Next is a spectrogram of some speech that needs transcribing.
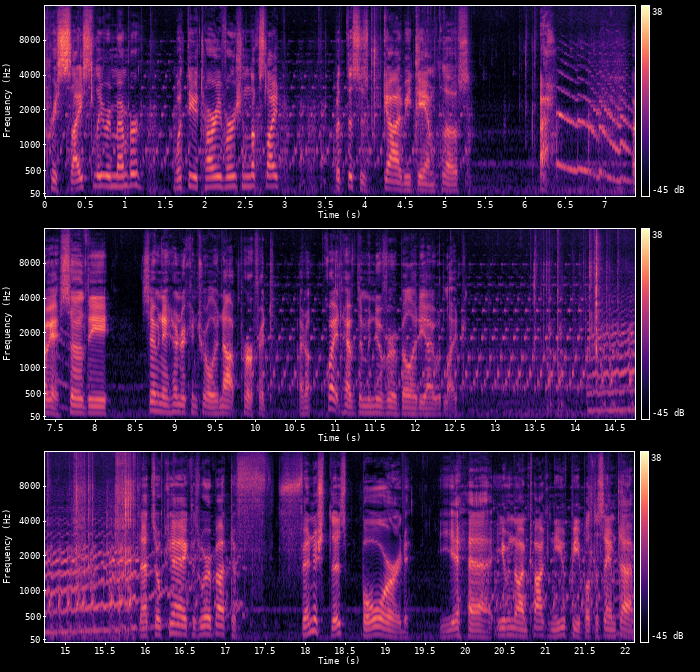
precisely remember what the Atari version looks like, but this has gotta be damn close. Ah. Okay, so the 7800 controller is not perfect. I don't quite have the maneuverability I would like. That's okay, because we're about to finish this board. Yeah, even though I'm talking to you people at the same time.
